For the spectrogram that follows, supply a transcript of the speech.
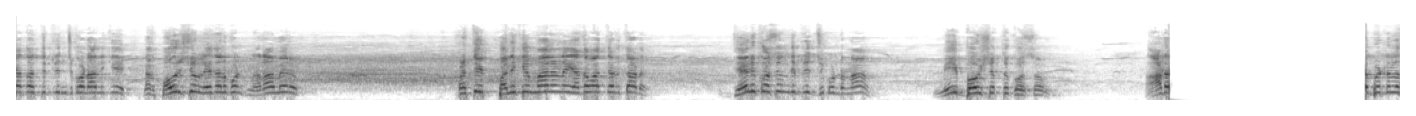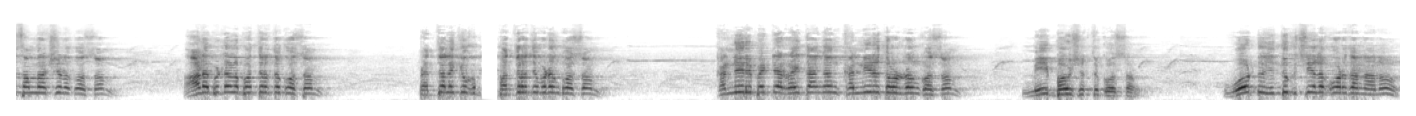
చేత తిట్టించుకోవడానికి నాకు పౌరుషం లేదనుకుంటున్నారా మీరు? ప్రతి పనికి మాలిన ఎదవ తిడతాడు. దేనికోసం తిట్టించుకుంటున్నా? మీ భవిష్యత్తు కోసం. ఆడబిడ్డల సంరక్షణ కోసం. ఆడబిడ్డల భద్రత కోసం. పెద్దలకి ఒక భద్రత ఇవ్వడం కోసం. కన్నీరు పెట్టే రైతాంగం కన్నీరు తోడడం కోసం మీ భవిష్యత్తు కోసం. ఓటు ఎందుకు చీలకూడదన్నాను?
